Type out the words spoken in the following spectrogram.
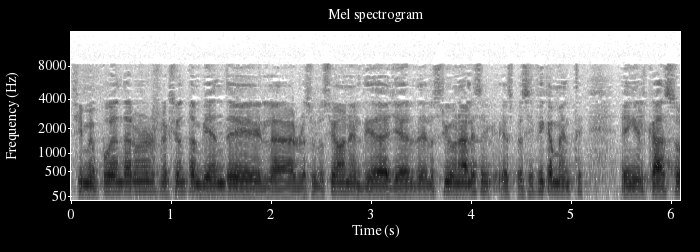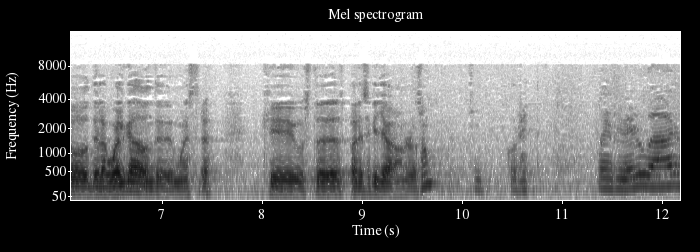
si me pueden dar una reflexión también de la resolución el día de ayer de los tribunales, específicamente en el caso de la huelga, donde demuestra que ustedes parece que llevaban razón? Sí, correcto. Pues en primer lugar,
